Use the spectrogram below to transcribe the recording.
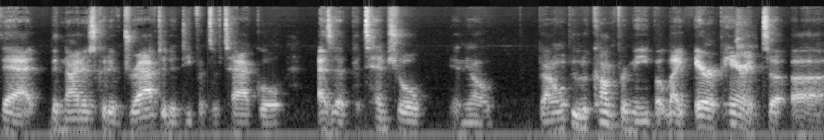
that the Niners could have drafted a defensive tackle as a potential, you know, I don't want people to come for me, but like heir apparent to uh,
